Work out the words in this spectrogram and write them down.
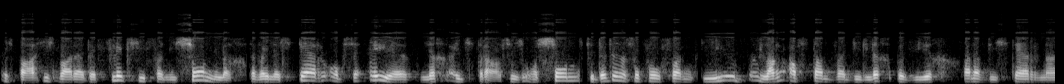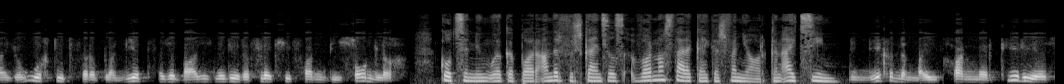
is basies maar 'n refleksie van die sonlig terwyl 'n ster op sy eie lig uitstraal soos ons son. So dit is as gevolg van die lang afstand wat die lig beweeg vanaf die ster na jou oog toe vir 'n planeet is dit basies net die refleksie van die sonlig. Kotse noem ook 'n paar ander verskynsels waarna sterrekykers vanjaar kan uitsien. Die 9de Mei gaan Mercurius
